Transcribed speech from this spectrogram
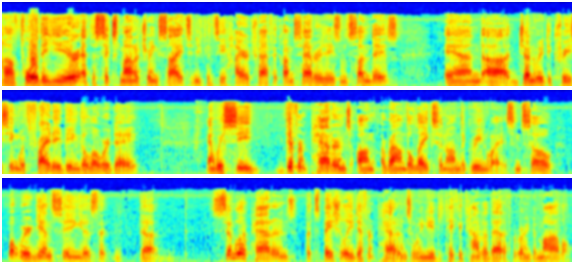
uh, for the year at the six monitoring sites, and you can see higher traffic on Saturdays and Sundays and uh, generally decreasing with Friday being the lower day. And we see different patterns on, around the lakes and on the greenways. And so what we're again seeing is that the similar patterns but spatially different patterns, and we need to take account of that if we're going to model.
